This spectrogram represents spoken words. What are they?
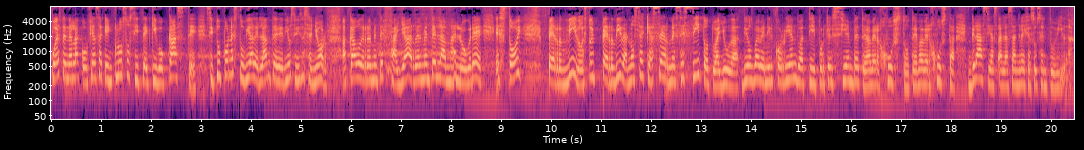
Puedes tener la confianza que incluso si te equivocaste, si tú pones tu vida delante de Dios y dices, Señor, acabo de realmente fallar, realmente la malogré, estoy perdido, estoy perdida, no sé qué hacer, necesito tu ayuda. Dios va a venir corriendo a ti porque Él siempre te va a ver justo, te va a ver justa, gracias a la sangre de Jesús en tu vida.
